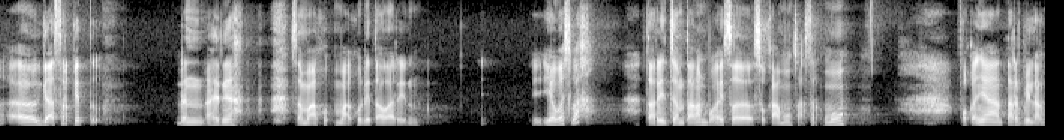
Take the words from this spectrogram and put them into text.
eh, nggak uh, serak itu. Dan akhirnya sama aku emakku ditawarin. Ya wes lah. Tarik jam tangan pokoknya sesukamu saksermu pokoknya ntar bilang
